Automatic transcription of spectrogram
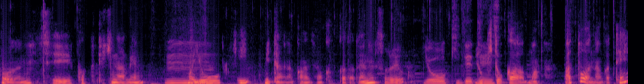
そうだね、性格的な面。うーんまあ、陽気みたいな感じの書き方だよね、それを。陽気で陽気とか、まあ、あとはなんかテン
